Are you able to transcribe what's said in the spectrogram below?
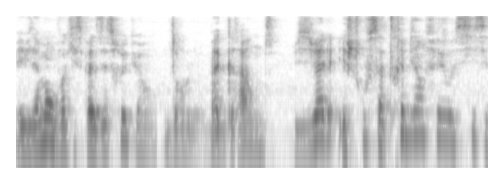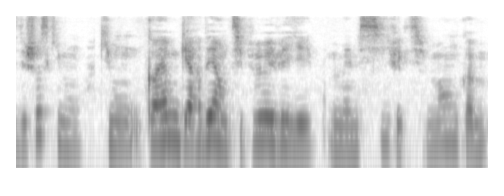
évidemment on voit qu'il se passe des trucs hein, dans le background visuel, et je trouve ça très bien fait aussi. C'est des choses qui m'ont qui m'ont quand même gardé un petit peu éveillée, même si effectivement comme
